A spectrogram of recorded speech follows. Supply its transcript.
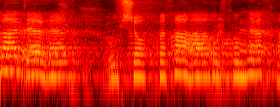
בדרך, ובשוכבך ובקומך,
